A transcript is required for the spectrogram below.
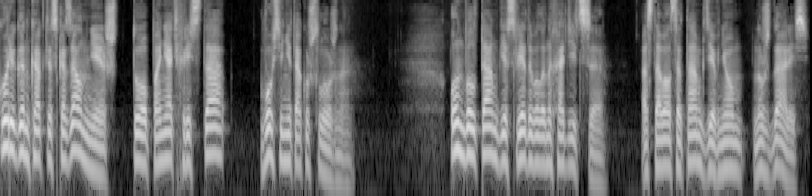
Кориган как-то сказал мне, что понять Христа вовсе не так уж сложно. Он был там, где следовало находиться, оставался там, где в нем нуждались.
